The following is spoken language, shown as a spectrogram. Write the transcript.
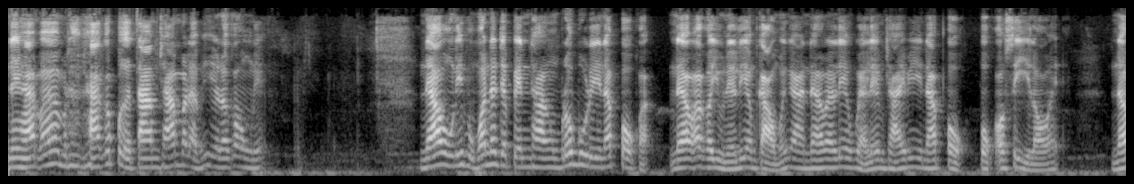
นะครับเออราคาก็เปิดตามช้ำมาแหละพี่แล้วก็องค์นี้ แนวองค์นี้ผมว่าน่าจะเป็นทางลบบุรีนะปกอะแนวก็อยู่ในเลี่ยมเก่าเหมือนกันนะครับแล้วเลี่ยมแหวนเลี่ยมใช้พี่นะปกปกเอาสี่ร้อย นะ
